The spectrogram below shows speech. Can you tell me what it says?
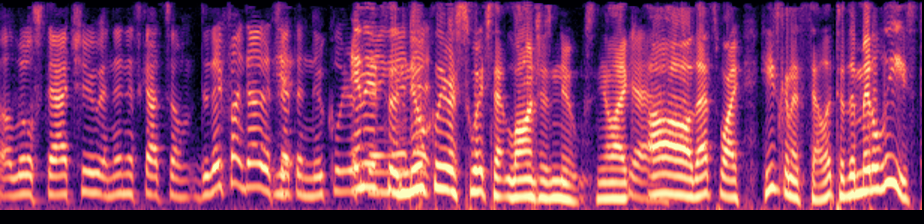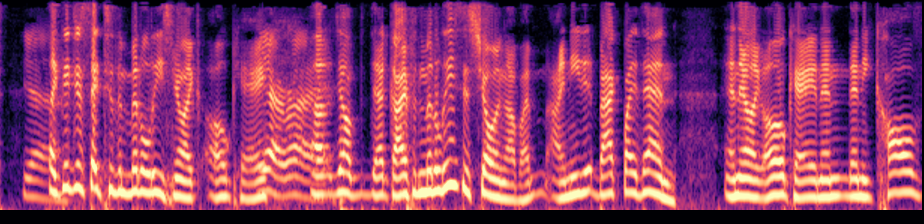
uh, little statue, and then it's got some. Do they find out it's Yeah. got the nuclear and it's a in it? nuclear switch that launches nukes. And you're like, Yeah. "Oh, that's why he's gonna sell it to the Middle East." Yeah. Like they just say to the Middle East, and you're like, "Okay." Yeah, right. Uh, you know, that guy from the Middle East is showing up. I I need it back by then. And they're like, oh, "Okay." And then then he calls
